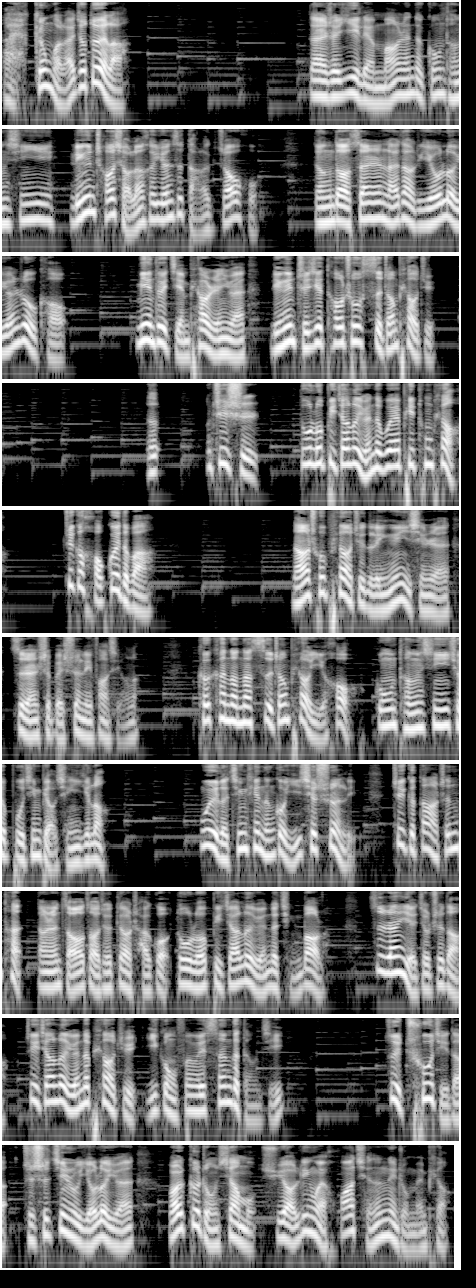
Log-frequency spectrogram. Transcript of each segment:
哎，跟我来就对了。”带着一脸茫然的工藤新一，林恩朝小兰和原子打了个招呼，等到三人来到游乐园入口。面对检票人员，林恩直接掏出四张票据。呃，这是多罗毕加乐园的 VIP 通票，这个好贵的吧？拿出票据的林恩一行人自然是被顺利放行了。可看到那四张票以后，工藤新一却不禁表情一愣。为了今天能够一切顺利，这个大侦探当然早早就调查过多罗毕加乐园的情报了，自然也就知道这家乐园的票据一共分为三个等级。最初级的只是进入游乐园玩各种项目需要另外花钱的那种门票，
